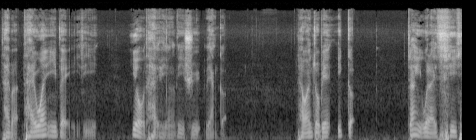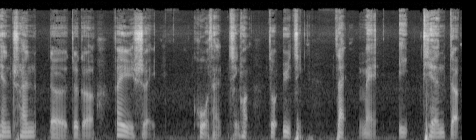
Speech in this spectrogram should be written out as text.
台湾台湾以北以及右太平洋地区两个。台湾周边一个，将以未来七天穿的这个废水扩散情况做预警，在每一天的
